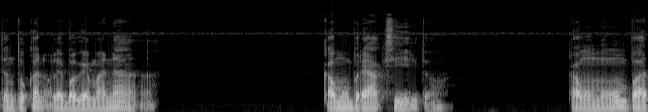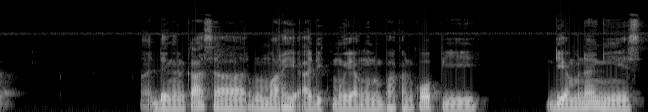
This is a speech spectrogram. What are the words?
ditentukan oleh bagaimana kamu bereaksi itu. Kamu mengumpat dengan kasar, memarahi adikmu yang menumpahkan kopi. Dia menangis.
